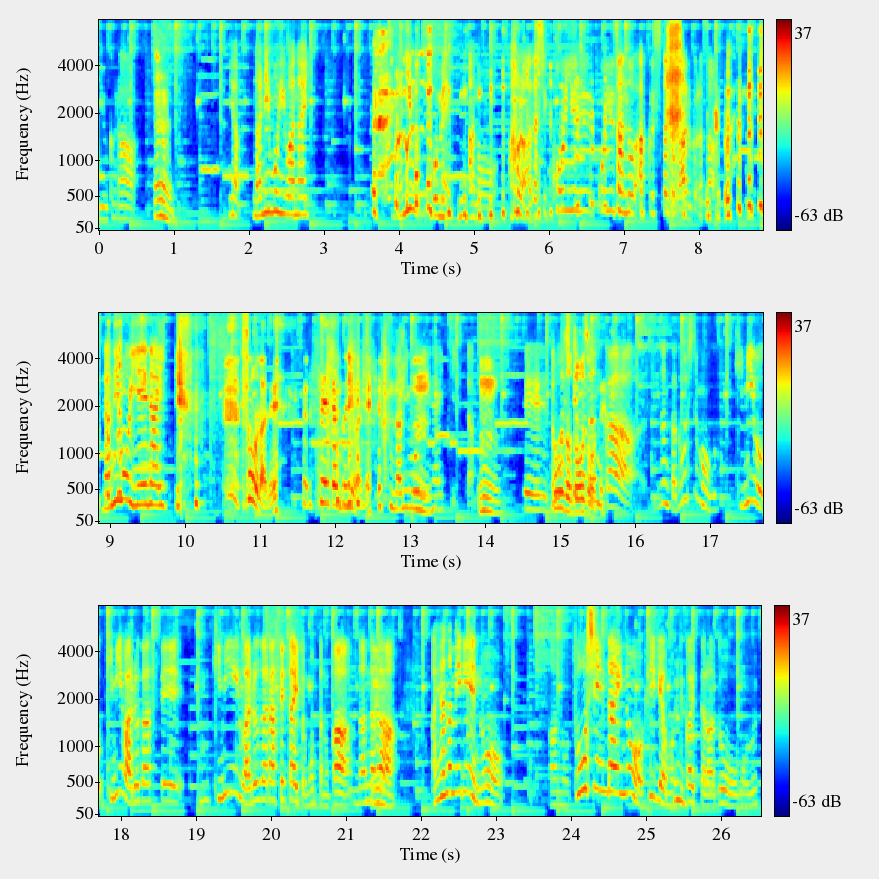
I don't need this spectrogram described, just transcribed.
言うから、うん。いや、何も言わない。何も、ごめん。あの、ほら、私、こういう、こういうさんのアクスタとかあるからさ、何も言えないって、そうだね。正確にはね。何も言えないって言った。うん。で、どうぞどうしてもどうぞなんか、なんかどうしても気味を、気味悪がせ、ん気味悪がらせたいと思ったのか、旦那が、綾波レイの、あの、等身大のフィギュア持って帰ったらどう思う？って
